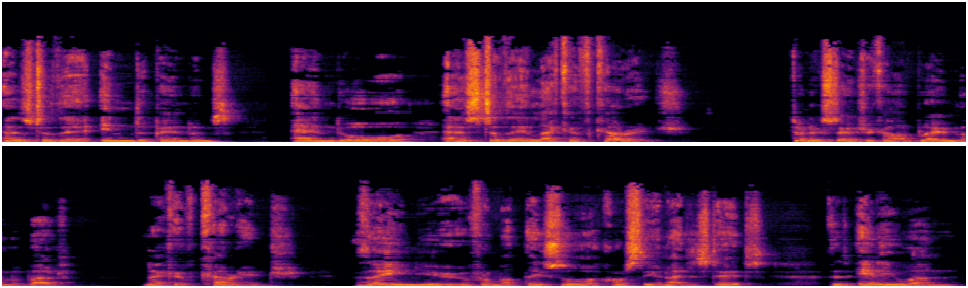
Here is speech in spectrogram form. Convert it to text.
as to their independence and or as to their lack of courage. To an extent, you can't blame them about lack of courage. They knew from what they saw across the United States that anyone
